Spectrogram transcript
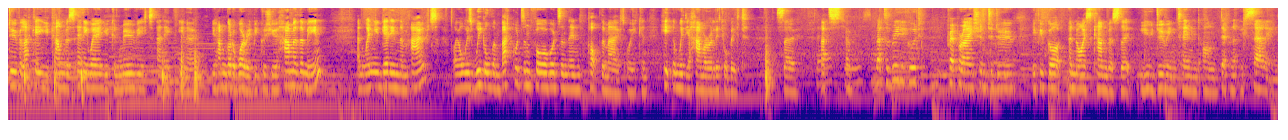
Duvalaki, your canvas anywhere. You can move it and it, you know, you haven't got to worry because you hammer them in and when you're getting them out, I always wiggle them backwards and forwards and then pop them out or you can hit them with your hammer a little bit. So that's a, that's a really good preparation to do if you've got a nice canvas that you do intend on definitely selling.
